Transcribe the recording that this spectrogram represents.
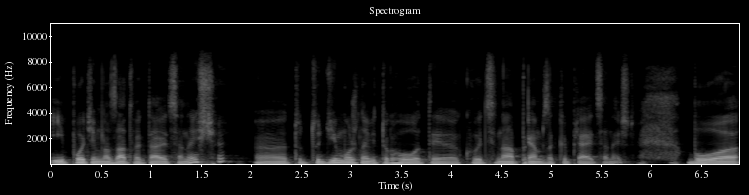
і потім назад вертаються нижче. е, То тоді можна відторговувати, коли ціна прям закріпляється нижче. Бо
